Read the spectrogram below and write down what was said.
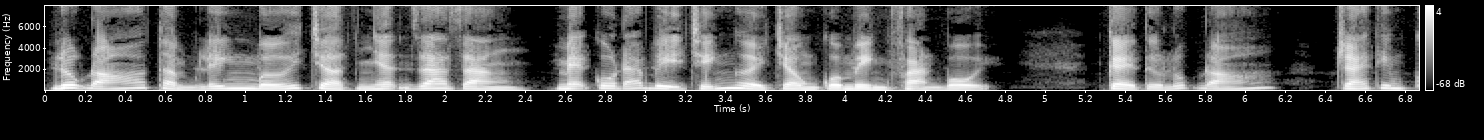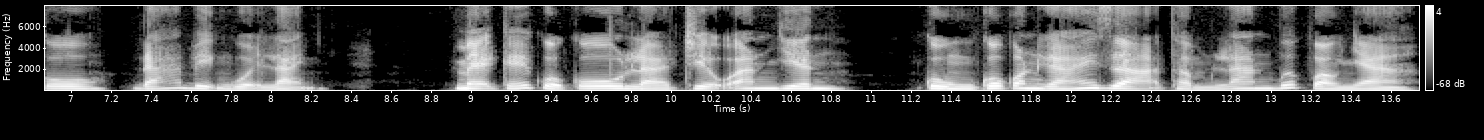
Lúc đó Thẩm Linh mới chợt nhận ra rằng mẹ cô đã bị chính người chồng của mình phản bội. Kể từ lúc đó, trái tim cô đã bị nguội lạnh. Mẹ kế của cô là Triệu An Nhiên, cùng cô con gái dạ Thẩm Lan bước vào nhà.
